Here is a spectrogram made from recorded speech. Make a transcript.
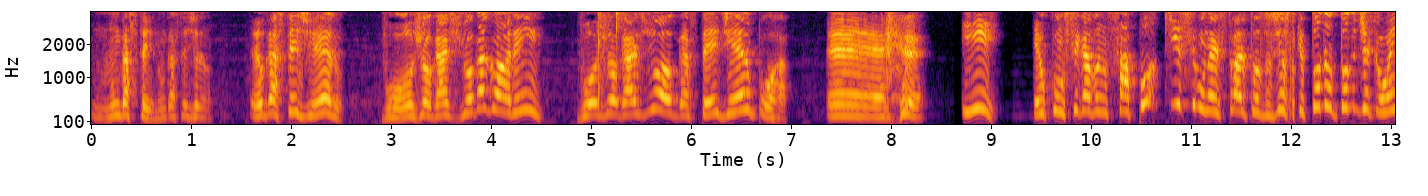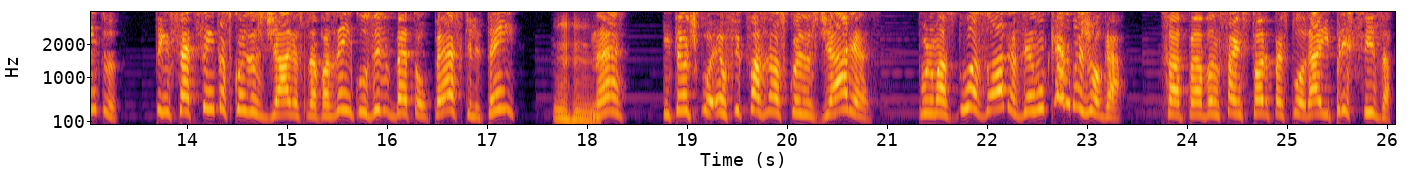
Não gastei, não gastei dinheiro. Eu gastei dinheiro. Vou jogar esse jogo agora, hein? Vou jogar esse jogo. Gastei dinheiro, porra. É. e eu consigo avançar pouquíssimo na história todos os dias, porque todo, todo dia que eu entro tem 700 coisas diárias pra fazer, inclusive Battle Pass que ele tem, Uhum. né? Então, tipo, eu fico fazendo as coisas diárias por umas duas horas e eu não quero mais jogar, sabe? Pra avançar a história, pra explorar, e precisa.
